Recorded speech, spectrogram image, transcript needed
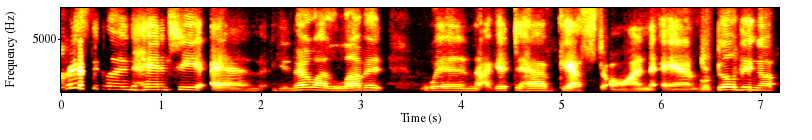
Christy Lynn Hanchey, and you know I love it when I get to have guests on, and we're building up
